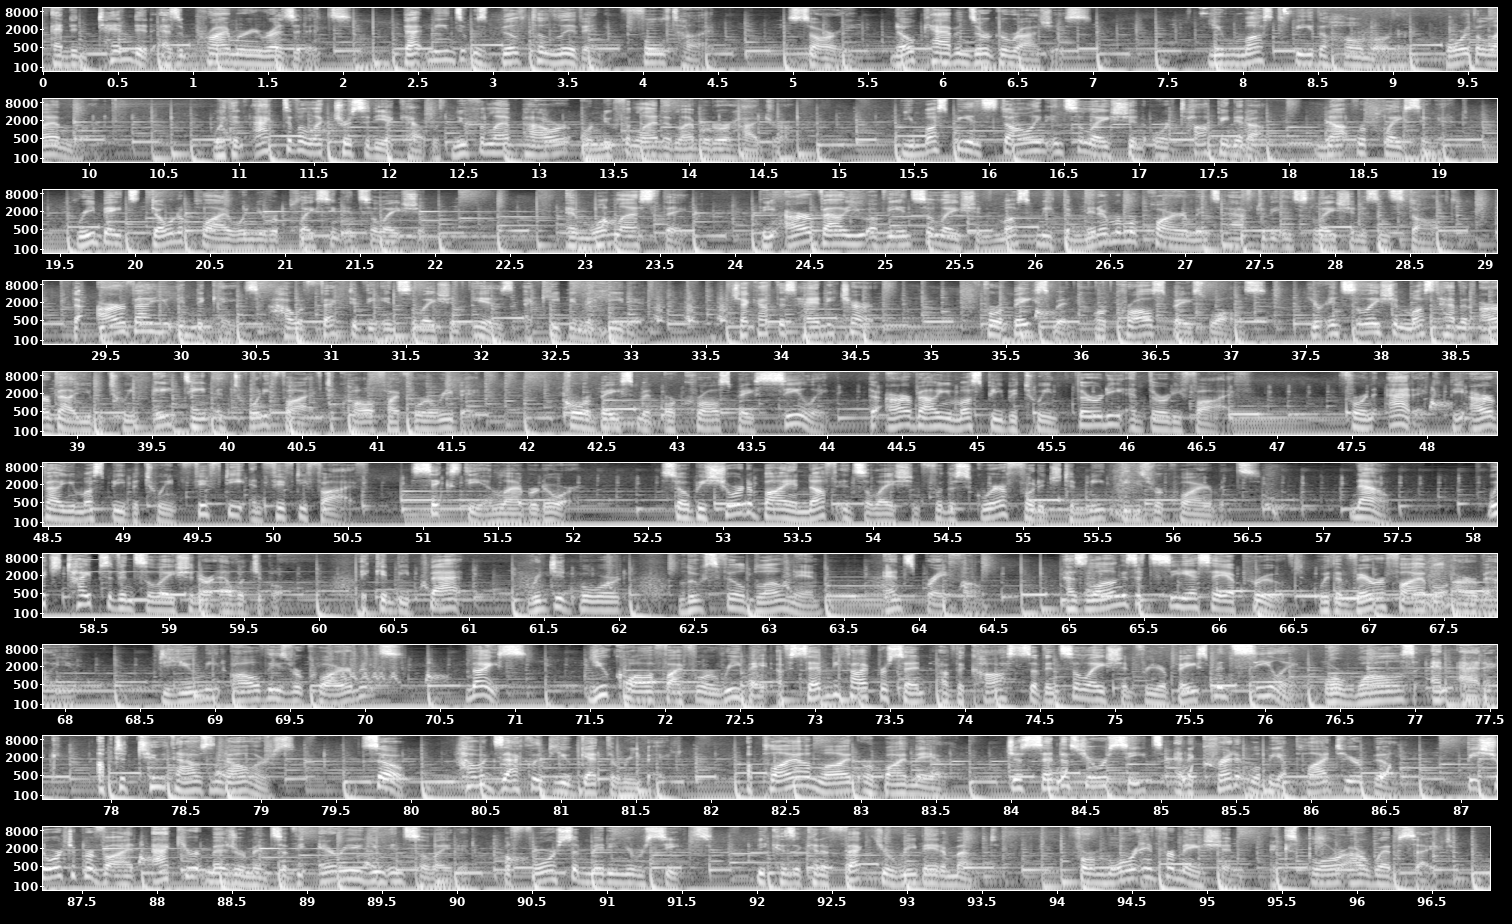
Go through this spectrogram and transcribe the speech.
and intended as a primary residence. That means it was built to live in full time. Sorry, no cabins or garages. You must be the homeowner or the landlord with an active electricity account with Newfoundland Power or Newfoundland and Labrador Hydro. You must be installing insulation or topping it up, not replacing it. Rebates don't apply when you're replacing insulation. And one last thing the R value of the insulation must meet the minimum requirements after the insulation is installed. The R value indicates how effective the insulation is at keeping the heat in. Check out this handy chart. For a basement or crawl space walls, your insulation must have an R value between 18 and 25 to qualify for a rebate. For a basement or crawl space ceiling, the R value must be between 30 and 35. For an attic, the R value must be between 50 and 55, 60 in Labrador. So be sure to buy enough insulation for the square footage to meet these requirements. Now, which types of insulation are eligible? It can be batt, rigid board, loose fill blown in, and spray foam. As long as it's CSA approved with a verifiable R value. Do you meet all these requirements? Nice! You qualify for a rebate of 75% of the costs of insulation for your basement ceiling or walls and attic, up to $2,000. So, how exactly do you get the rebate? Apply online or by mail. Just send us your receipts and a credit will be applied to your bill. Be sure to provide accurate measurements of the area you insulated before submitting your receipts because it can affect your rebate amount. For more information, explore our website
